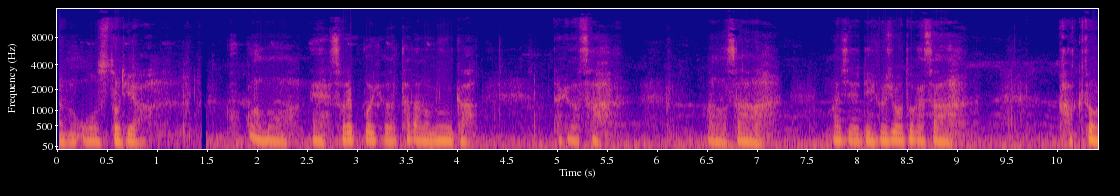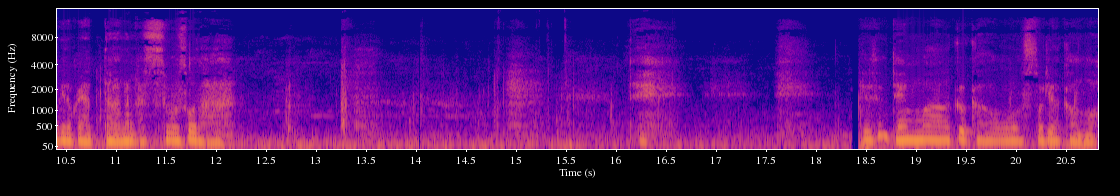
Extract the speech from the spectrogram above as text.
あのオーストリア。はもうねそれっぽいけどただの民家だけどさあのさマジで陸上とかさ格闘技とかやったらなんかすごそうだな。でデンマーク間オーストリア間も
